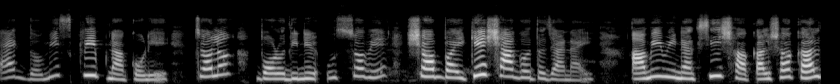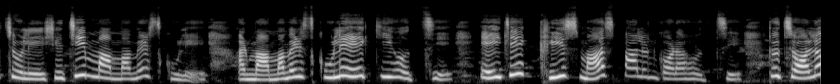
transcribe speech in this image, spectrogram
একদমই স্ক্রিপ্ট না করে। চলো বড়দিনের উৎসবে সবাইকে স্বাগত জানাই। আমি মীনাক্ষী, সকাল সকাল চলে এসেছি মাম্মামের স্কুলে। আর মাম্মামের স্কুলে কি হচ্ছে? এই যে ক্রিসমাস পালন করা হচ্ছে। তো চলো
